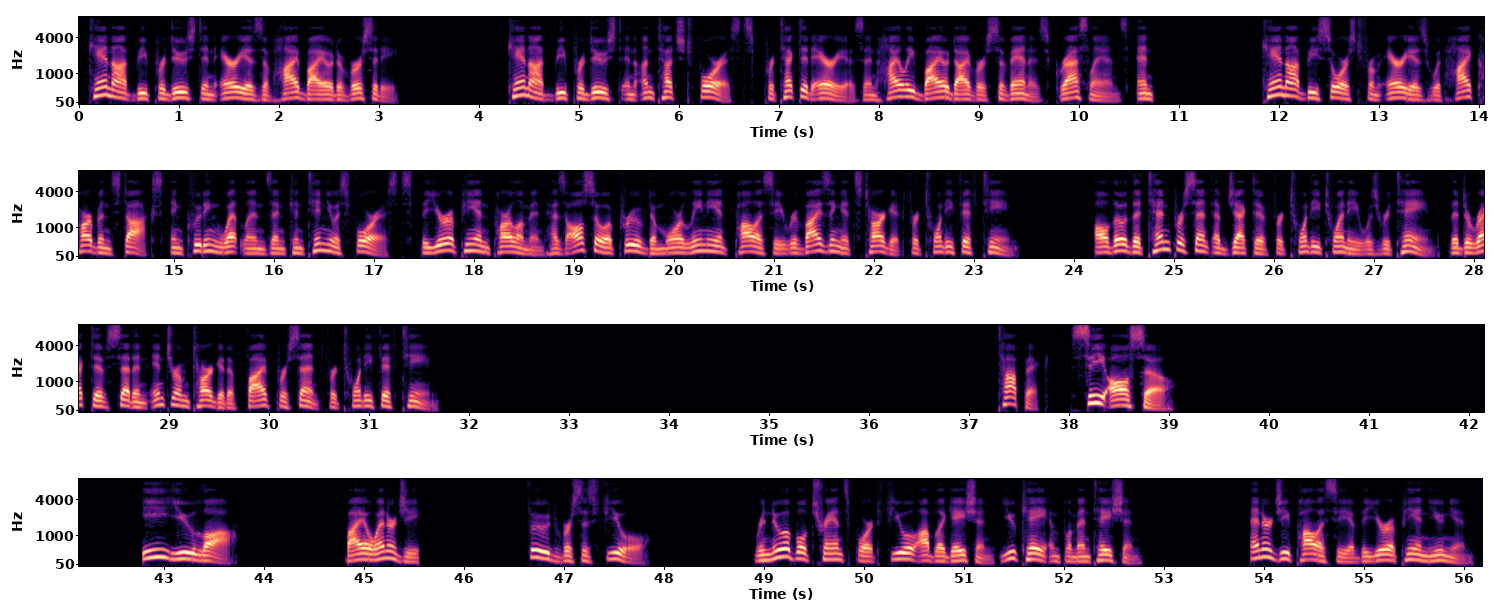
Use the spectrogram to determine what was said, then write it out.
cannot be produced in areas of high biodiversity, cannot be produced in untouched forests, protected areas and highly biodiverse savannas grasslands, and cannot be sourced from areas with high carbon stocks, including wetlands and continuous forests. The European Parliament has also approved a more lenient policy revising its target for 2015. Although the 10% objective for 2020 was retained, the directive set an interim target of 5% for 2015. Topic. See also. EU law. Bioenergy. Food versus fuel. Renewable Transport Fuel Obligation UK implementation. Energy policy of the European Union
